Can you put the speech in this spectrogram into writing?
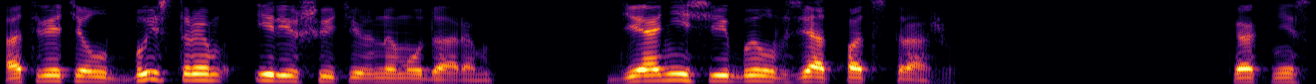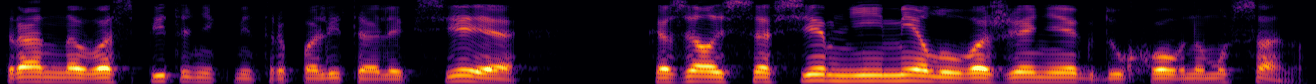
ответил быстрым и решительным ударом. Дионисий был взят под стражу. Как ни странно, воспитанник митрополита Алексея, казалось, совсем не имел уважения к духовному сану.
